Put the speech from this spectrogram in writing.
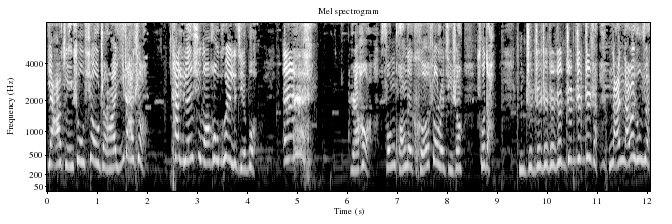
鸭嘴兽校长啊一大跳，他连续往后退了几步，嗯，然后啊疯狂的咳嗽了几声，说道。这这这这这这这这是哪哪位同学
